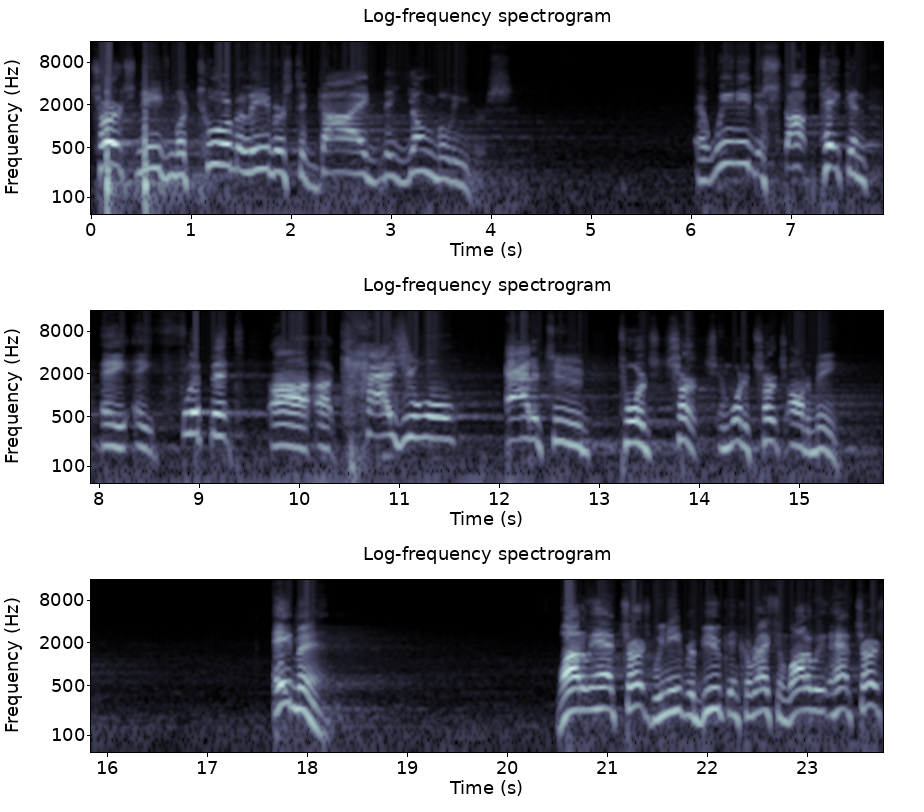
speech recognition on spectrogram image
Church needs mature believers to guide the young believers. And we need to stop taking a, a flippant, uh, uh, casual attitude towards church and what a church ought to be. Amen. Why do we have church? We need rebuke and correction. Why do we have church?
